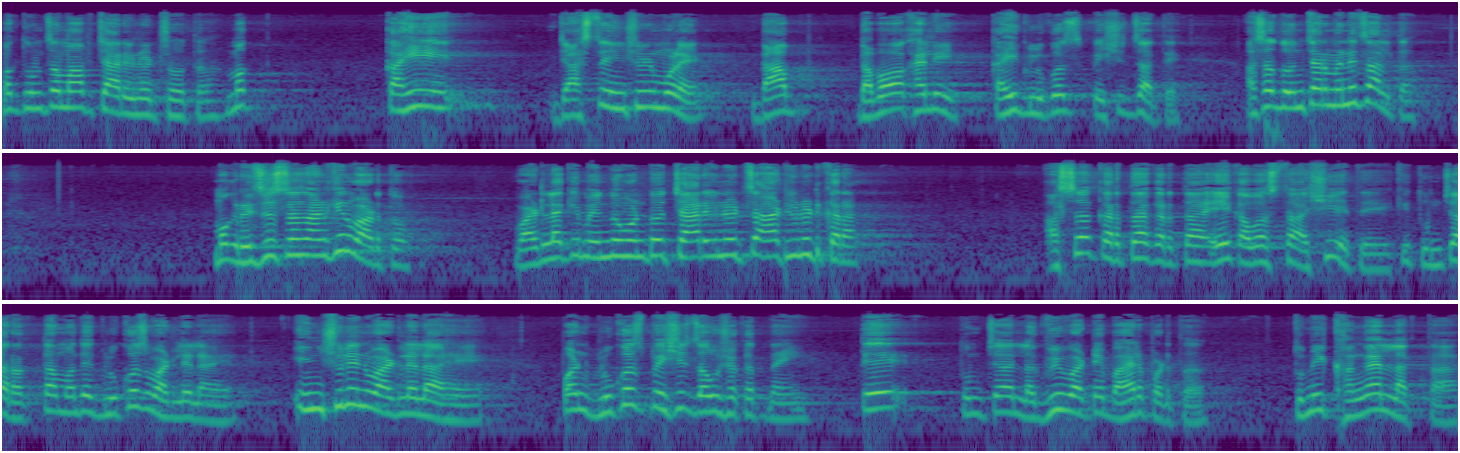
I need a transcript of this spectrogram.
मग तुमचं माप चार युनिटचं होतं. मग काही जास्त इन्शुलिनमुळे दाब दबावाखाली काही ग्लुकोज पेशीत जाते. असं दोन चार महिने चालतं. मग रेझिस्टन्स आणखीन वाढतो. वाढला की मेंदू म्हणतो चार युनिटचं आठ युनिट करा. असं करता करता एक अवस्था अशी येते की तुमच्या रक्तामध्ये ग्लुकोज वाढलेला आहे इन्शुलिन वाढलेलं आहे पण ग्लुकोज पेशीत जाऊ शकत नाही. ते तुमच्या लघवी वाटे बाहेर पडतं. तुम्ही खंगायला लागता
